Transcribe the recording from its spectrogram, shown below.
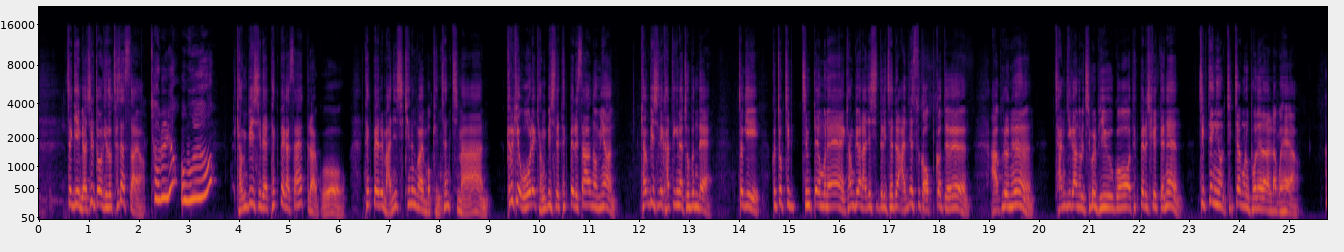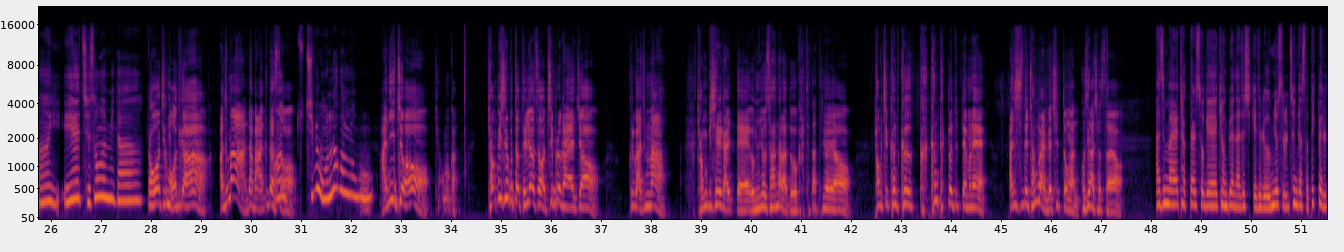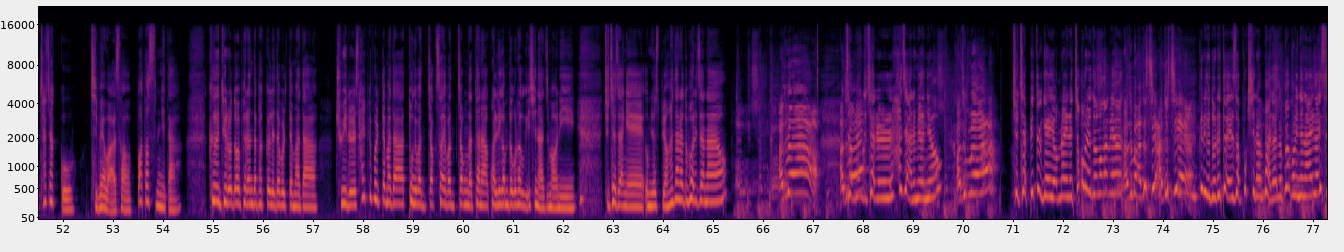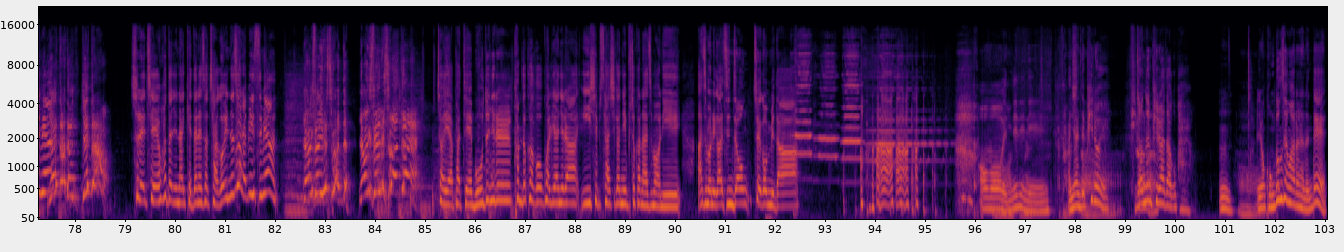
저기 며칠 동안 계속 찾았어요. 저를요? 어, 왜요? 경비실에 택배가 쌓였더라고. 택배를 많이 시키는 거야 뭐 괜찮지만 그렇게 오래 경비실에 택배를 쌓아놓으면 경비실이 가뜩이나 좁은데 저기 그쪽 집 짐 때문에 경비원 아저씨들이 제대로 앉을 수가 없거든. 앞으로는 장기간으로 집을 비우고 택배를 시킬 때는 직장, 직장으로 보내달라고 해요. 아, 예, 죄송합니다. 어 지금 어디가? 아줌마 나말 끝났어. 아, 집에 올라가려고. 아니죠. 경호가 경비실부터 들려서 집으로 가야죠. 그리고 아줌마 경비실 갈 때 음료수 하나라도 가져다 드려요. 덩치 큰 그 큰 택배들 때문에 아저씨들 정말 며칠 동안 고생하셨어요. 아줌마의 닭달 속에 경비원 아저씨께 드릴 음료수를 챙겨서 택배를 찾았고 집에 와서 뻗었습니다. 그 뒤로도 베란다 밖을 내다볼 때마다 주위를 살펴볼 때마다 통에 번쩍 서에 번쩍 나타나 관리 감독을 하고 계신 아주머니 주차장에 음료수병 하나라도 버리잖아요. 아줌마! 전면 주차를 하지 않으면요. 아줌마! 주차 삐뚤게 옆라인에 조금이라도 넘어가면 아줌마 아저씨 아저씨! 그리고 놀이터에서 푹신한 바닥을 파고 있는 아이가 있으면 얘들아 너, 얘들아! 술에 취해 화단이나 계단에서 자고 있는 사람이 있으면 여기서 이러시면 안 돼! 여기서 이러시면 안 돼! 저희 아파트의 모든 일을 감독하고 관리하느라 24시간이 부족한 아주머니. 아주머니가 진정 최고입니다. 어머, 웬일이니. 아니야, 근데 필요해. 저는 필요하다고 봐요. 응. 왜냐면 공동생활을 하는데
